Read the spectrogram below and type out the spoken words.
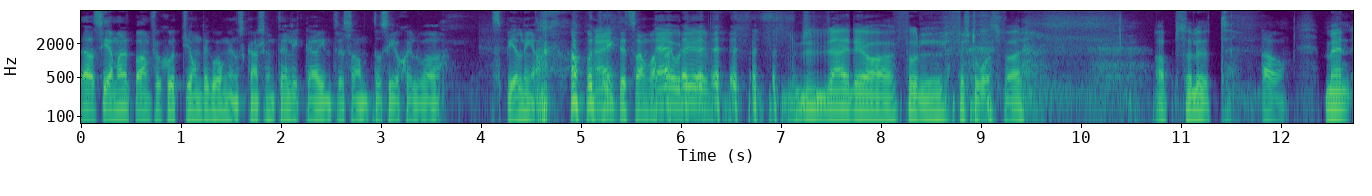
Ja, ser man ett band för 70 gången så kanske det inte är lika intressant att se själva spelningen. på ett riktigt samma. Nej, och det, nej, det har jag full förståelse för. Absolut. Ja. Men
